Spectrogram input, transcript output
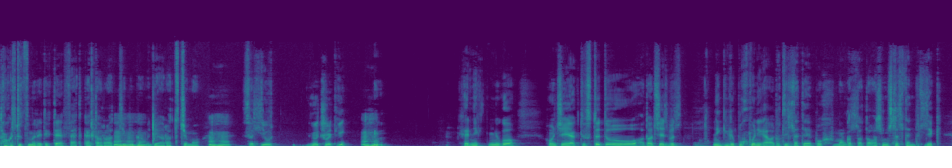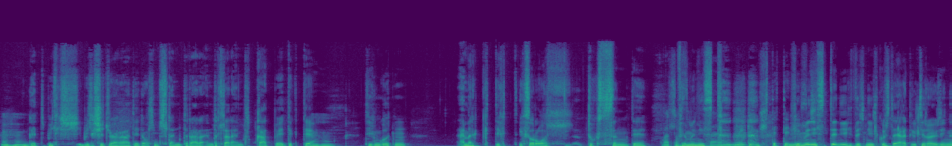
тоглолт үзмээр байдаг те. Fat cat ороод TV comedy ороод ч юм уу. Эсвэл юу юу ч байдгийг тэгэхээр нэг нөгөө Хүн чинь яг төсtöд үү одоо жишээлбэл нэг ингээ бүх хүнийг аваад үзье л да тий бүх Монгол одоо уламжлалт амьдралыг ингээд бэлгш бэлгшиж байгаа. Тий уламжлалт амьдралаар амьдралаар амьдрах гад байдаг тий тэгэнгүүт нь Америк их сургууль төгссөн тий феминист. нэг эмэгтэйтэй нэг феминисттэй нэг хэлж нийлэхгүй шүү дээ. Ягаад гэвэл тэр хоёрын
